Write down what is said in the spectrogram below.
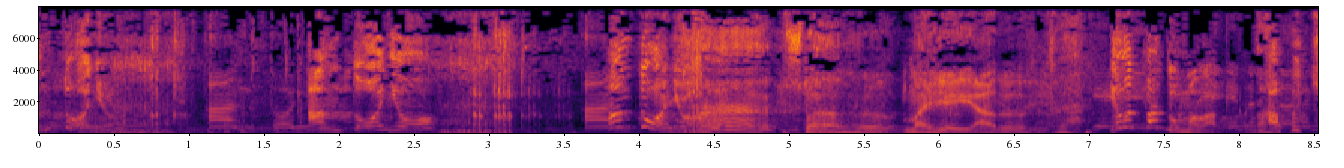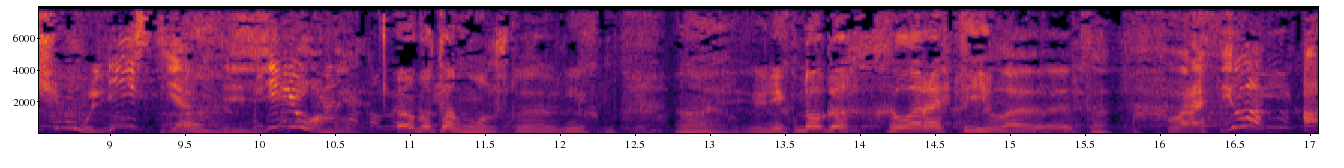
Антонио! Антонио! Антонио! Что, Мария? Я вот подумала, а почему листья зеленые? А Потому что в них, в них много хлорофила. Это, Хлорофила? А,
